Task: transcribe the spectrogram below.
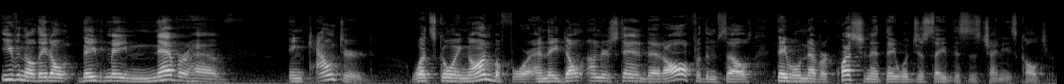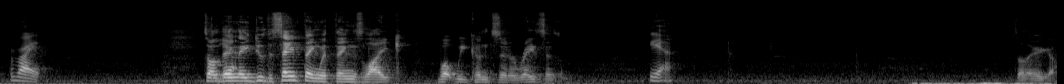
Even though they don't, they may never have encountered what's going on before and they don't understand it at all for themselves, they will never question it. They will just say this is Chinese culture. Right. So then Yeah. they do the same thing with things like what we consider racism. Yeah. So there you go.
